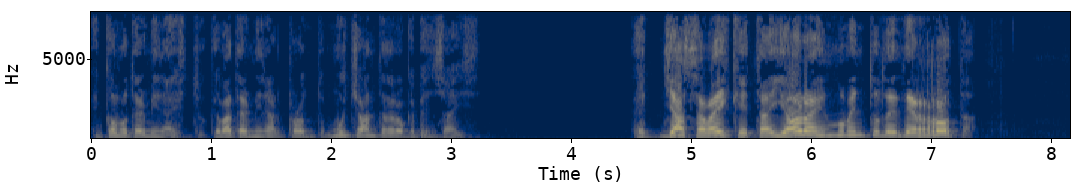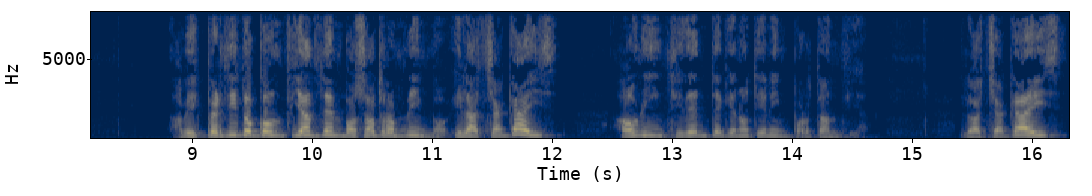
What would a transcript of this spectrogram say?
en cómo termina esto, que va a terminar pronto, mucho antes de lo que pensáis. Eh, ya sabéis que estáis ahora en un momento de derrota. Habéis perdido confianza en vosotros mismos y la achacáis a un incidente que no tiene importancia. Lo achacáis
